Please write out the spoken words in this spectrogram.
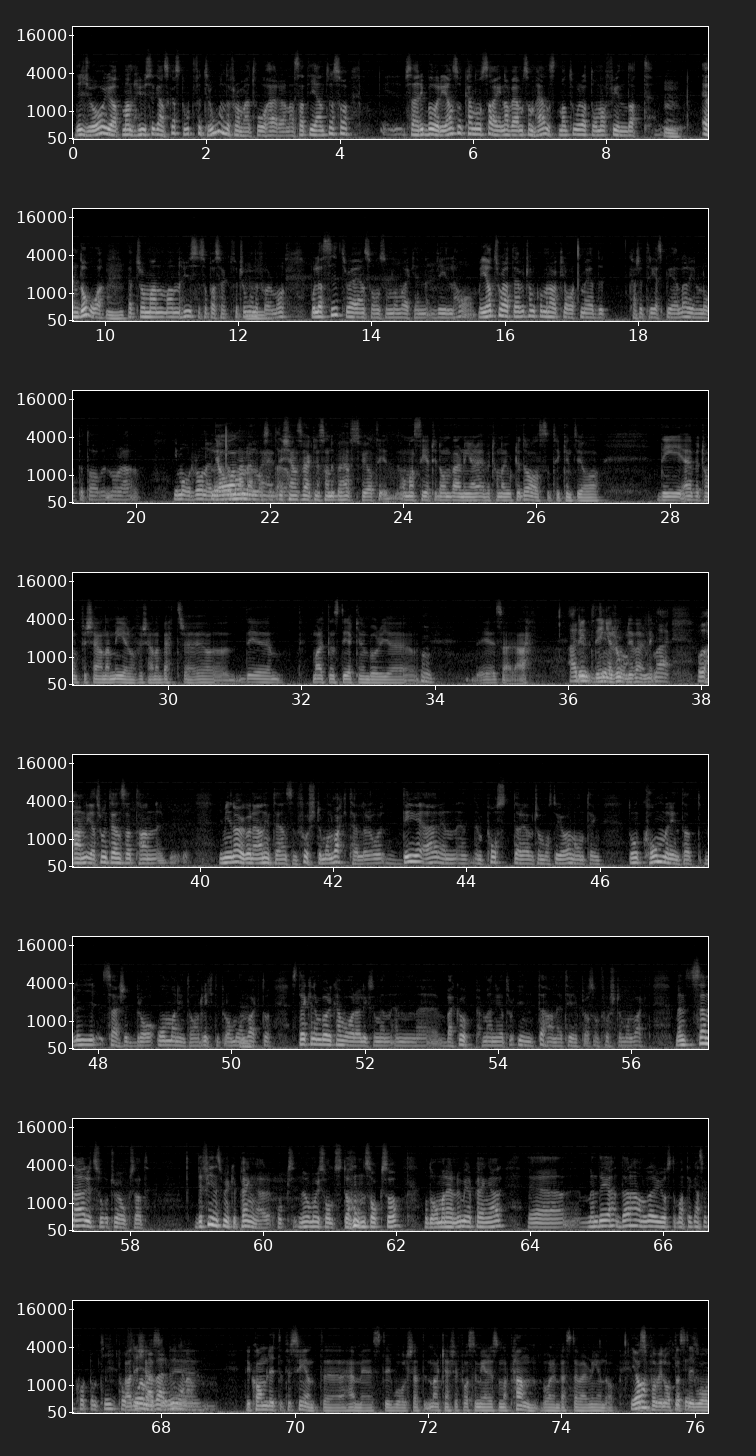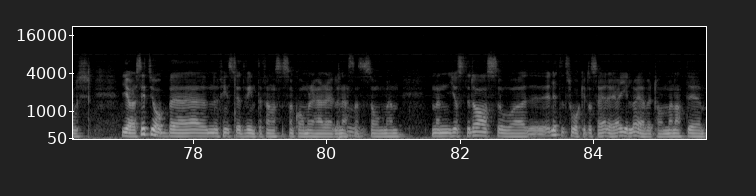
Det gör ju att man hyser ganska stort förtroende för de här två herrarna. Så att egentligen så så här i början så kan de signa vem som helst. Man tror att de har fyndat Mm. ändå. Mm. Eftersom man, man hyser så pass högt förtroende Mm. för dem. Och Bolasi tror jag är en sån som de verkligen vill ha. Men jag tror att Everton kommer att ha klart med kanske tre spelare inom loppet av några imorgon eller Ja, övermorgon men, eller något sånt det där. känns verkligen som det behövs. För jag, om man ser till de värvningar Everton har gjort idag så tycker inte jag det Everton förtjänar mer och förtjänar bättre. Jag, det Martin Stekenburg, eh, Mm. det är så här, ah, Nej, det, inte det är ingen rolig värvning. Nej. Och han, jag tror inte ens att han i mina ögon är han inte ens en förstemålvakt heller. Och det är en, en, en post där Everton måste göra någonting. De kommer inte att bli särskilt bra om man inte har en riktigt bra målvakt. Och Stekelenburg kan vara liksom en, en eh, backup men jag tror inte han är tillräckligt bra som första målvakt. Men sen är det så tror jag också att det finns mycket pengar och nu har man ju sålt Stones också och då har man ännu mer pengar. Eh, men det, där handlar det just om att det är ganska kort om tid på Ja, att det få de här värvningarna. det, det kom lite för sent eh, här med Steve Walsh. Att man kanske får summera det som att han var den bästa värvningen då. Och så Ja, får vi låta hittills. Steve Walsh göra sitt jobb. Eh, Nu finns det ett vinterfönster som kommer här eller nästa Mm. säsong. Men, men just idag så är det lite tråkigt att säga det. Jag gillar Everton men att det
